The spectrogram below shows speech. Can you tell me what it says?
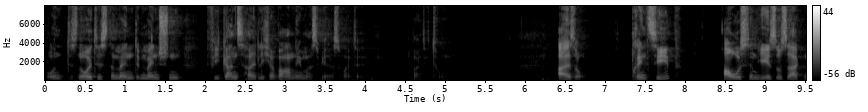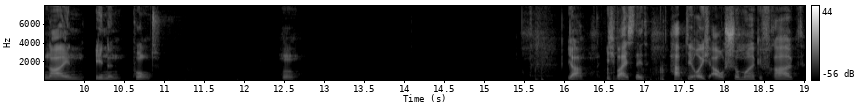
und das Neue Testament den Menschen viel ganzheitlicher wahrnehmen, als wir das heute, heute tun. Also, Prinzip, außen, Jesus sagt nein, innen, Punkt. Hm. Ja, ich weiß nicht, habt ihr euch auch schon mal gefragt,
